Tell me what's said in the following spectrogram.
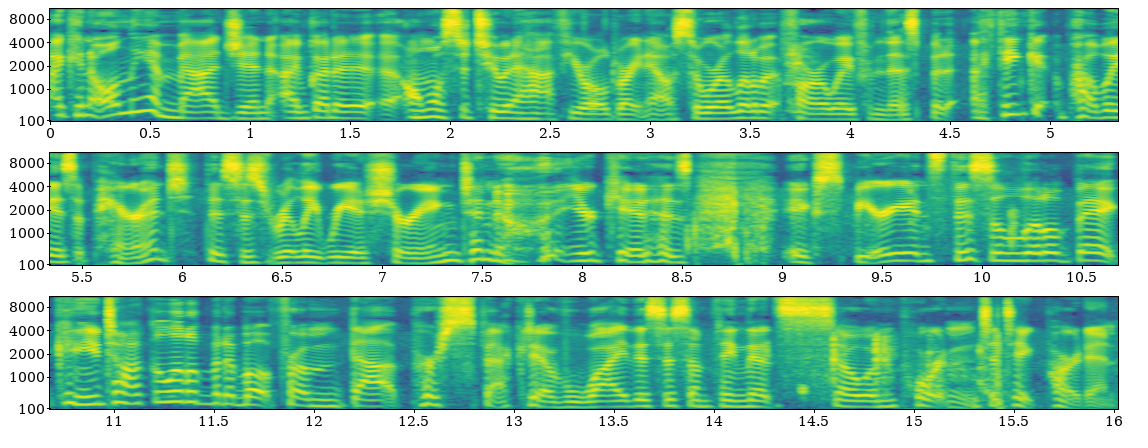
I can only imagine. I've got a almost a two and a half year old right now, so we're a little bit far away from this. But I think probably as a parent, this is really reassuring to know that your kid has experienced this a little bit. Can you talk a little bit about from that perspective why this is something that's so important to take part in?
